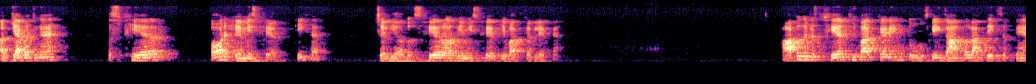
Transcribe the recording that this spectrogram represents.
अब क्या बच गए स्फेयर और हेमिस्फेयर ठीक है? चलिए अब स्फेयर और हेमिस्फेयर की बात कर लेते हैं। आप अगर स्फेयर की बात करें तो उसके एग्ज़ाम्पल आप देख सकते हैं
